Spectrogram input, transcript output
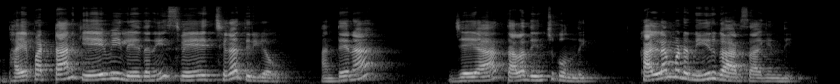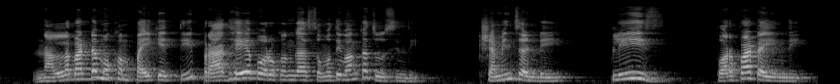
భయపడటానికి ఏమీ లేదని స్వేచ్ఛగా తిరిగావు. అంతేనా? జయ తల దించుకుంది. కళ్ళమ్మడ నీరు గారసాగింది. నల్లబడ్డ ముఖం పైకెత్తి ప్రాధేయపూర్వకంగా సుమతి వంక చూసింది. క్షమించండి ప్లీజ్. పొరపాటయింది.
